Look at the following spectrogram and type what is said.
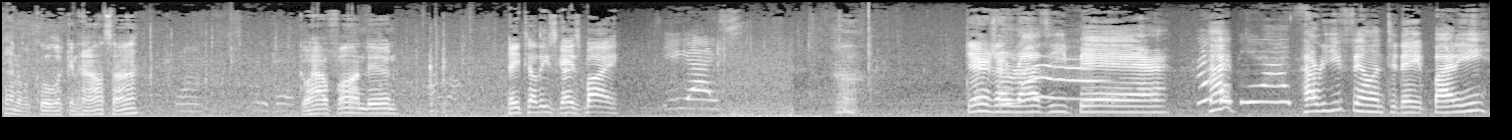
Kind of a cool looking house, huh? Yeah, it's pretty big. Go have fun, dude. I will. Hey, tell these guys bye. See you guys. There's a Rozzy Bear. Hi. How are you feeling today, buddy?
